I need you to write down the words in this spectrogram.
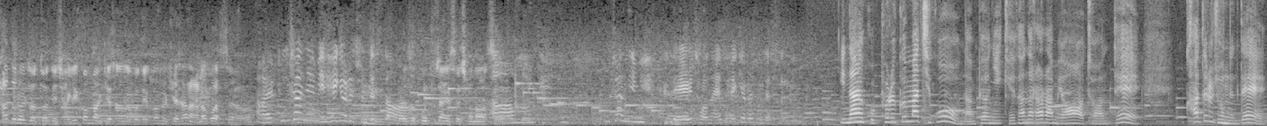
카드를 줬더니 자기 것만 계산하고 내 거는 계산 안 하고 왔어요. 아 풍차님이 해결해 준댔어 그래서 골프장에서 전화 왔어요. 아, 그 풍차님이 내일 전화해서 해결해 준댔어요. 이날 골프를 끝마치고 남편이 계산을 하라며 저한테 카드를 줬는데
